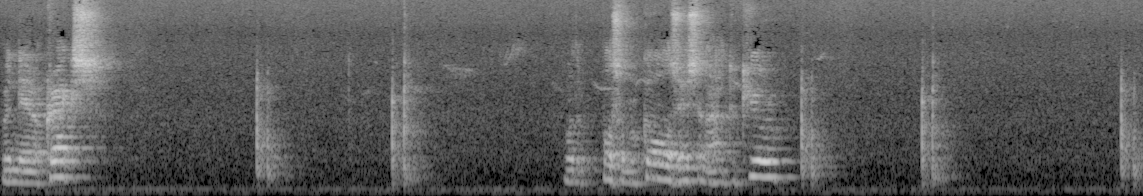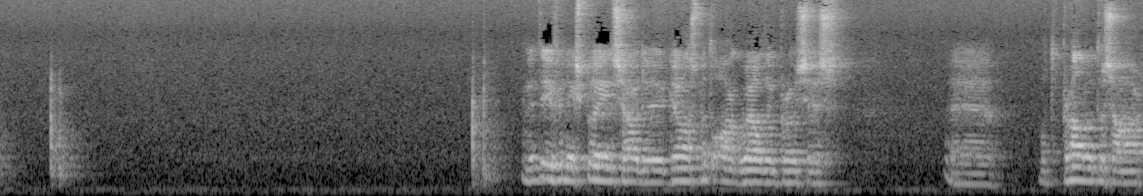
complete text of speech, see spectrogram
When there are cracks, what the possible cause is and how to cure. Explains how the gas metal arc welding process, uh, what the parameters are.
